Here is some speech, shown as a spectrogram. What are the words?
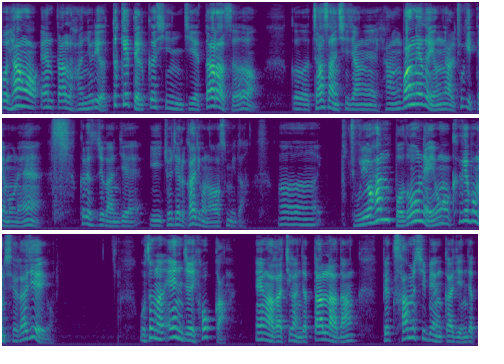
또 향후 N달러 환율이 어떻게 될 것인지에 따라서 그 자산 시장의 향방에도 영향을 주기 때문에 그래서 제가 이제 이 주제를 가지고 나왔습니다. 어, 주요한 보도 내용은 크게 보면 세 가지예요. 우선은 엔저 효과, 엔화 가치가 이제 달러당 130엔까지 이제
